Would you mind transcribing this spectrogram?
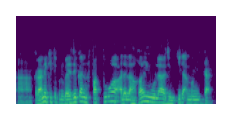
Ha, kerana kita perlu bezakan fatwa adalah ghairu lazim tidak mengikat.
